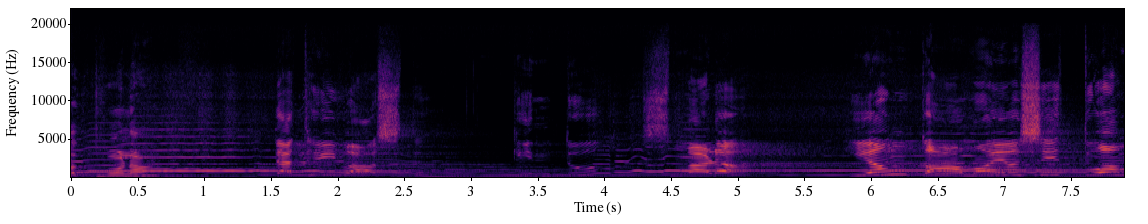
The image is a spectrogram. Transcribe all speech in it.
अध्वना तथैवास्तु किन्तु स्मर यं कामयसि त्वं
